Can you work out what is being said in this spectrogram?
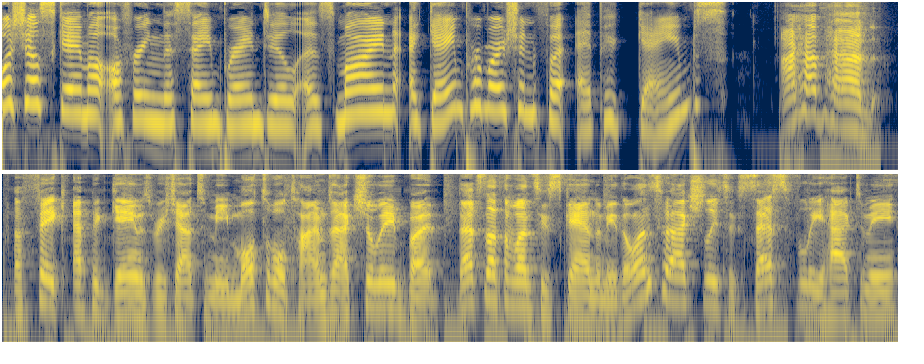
Was your scammer offering the same brand deal as mine, a game promotion for Epic Games? I have had a fake Epic Games reach out to me multiple times actually, but that's not the ones who scammed me. The ones who actually successfully hacked me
